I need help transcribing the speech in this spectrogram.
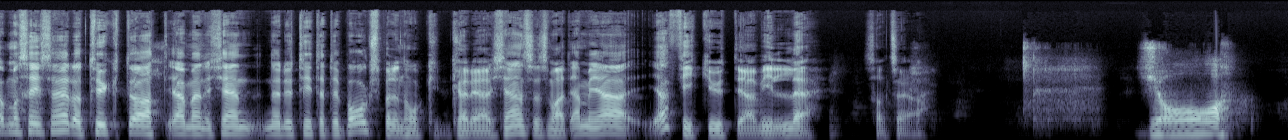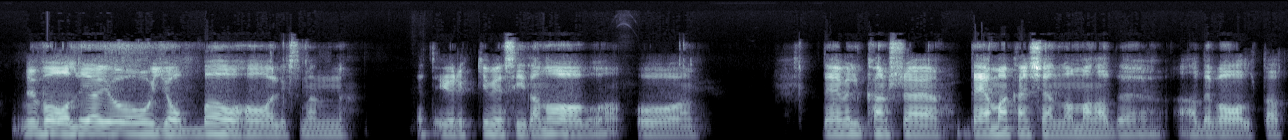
om man säger så här då, tyckte att, ja, men, känn, när du tittar tillbaks på din hockeykarriär, känns det som att ja, men jag, jag fick ut det jag ville, så att säga? Ja, nu valde jag ju att jobba och ha liksom en, ett yrke vid sidan av och, och det är väl kanske det man kan känna om man hade, hade valt att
